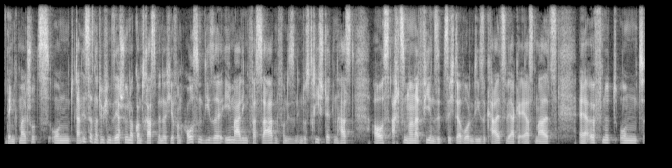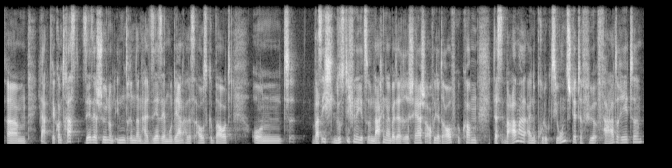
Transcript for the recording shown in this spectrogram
Denkmalschutz. Und dann ist das natürlich ein sehr schöner Kontrast, wenn du hier von außen diese ehemaligen Fassaden von diesen Industriestädten hast aus 1874. Da wurden diese Karlswerke erstmals eröffnet und ähm, ja, der Kontrast sehr, sehr schön und innen drin dann halt sehr, sehr modern alles ausgebaut. Und was ich lustig finde, jetzt im Nachhinein bei der Recherche auch wieder draufgekommen, das war mal eine Produktionsstätte für Fahrdrähte,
